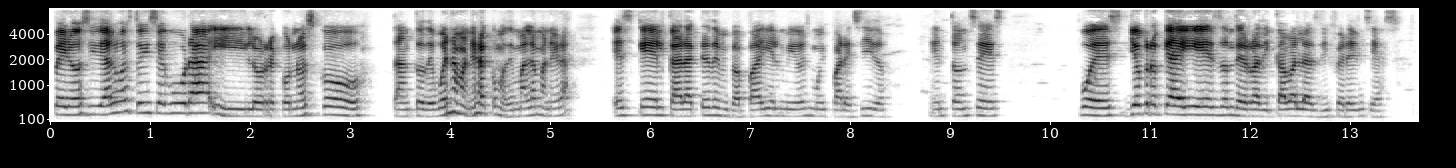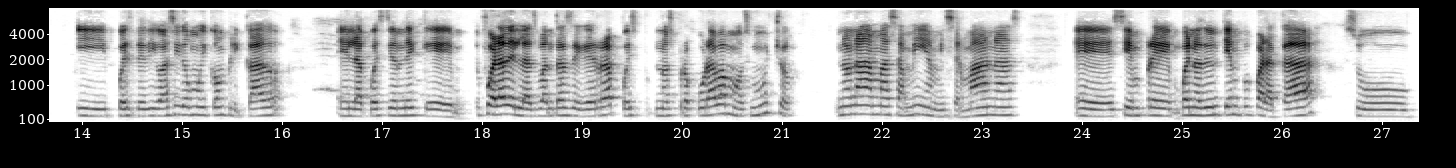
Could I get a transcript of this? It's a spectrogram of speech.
pero si de algo estoy segura y lo reconozco tanto de buena manera como de mala manera, es que el carácter de mi papá y el mío es muy parecido. Entonces, pues yo creo que ahí es donde radicaban las diferencias. Y pues te digo, ha sido muy complicado en la cuestión de que fuera de las bandas de guerra, pues nos procurábamos mucho, no nada más a mí, a mis hermanas, eh, siempre, bueno, de un tiempo para acá, su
